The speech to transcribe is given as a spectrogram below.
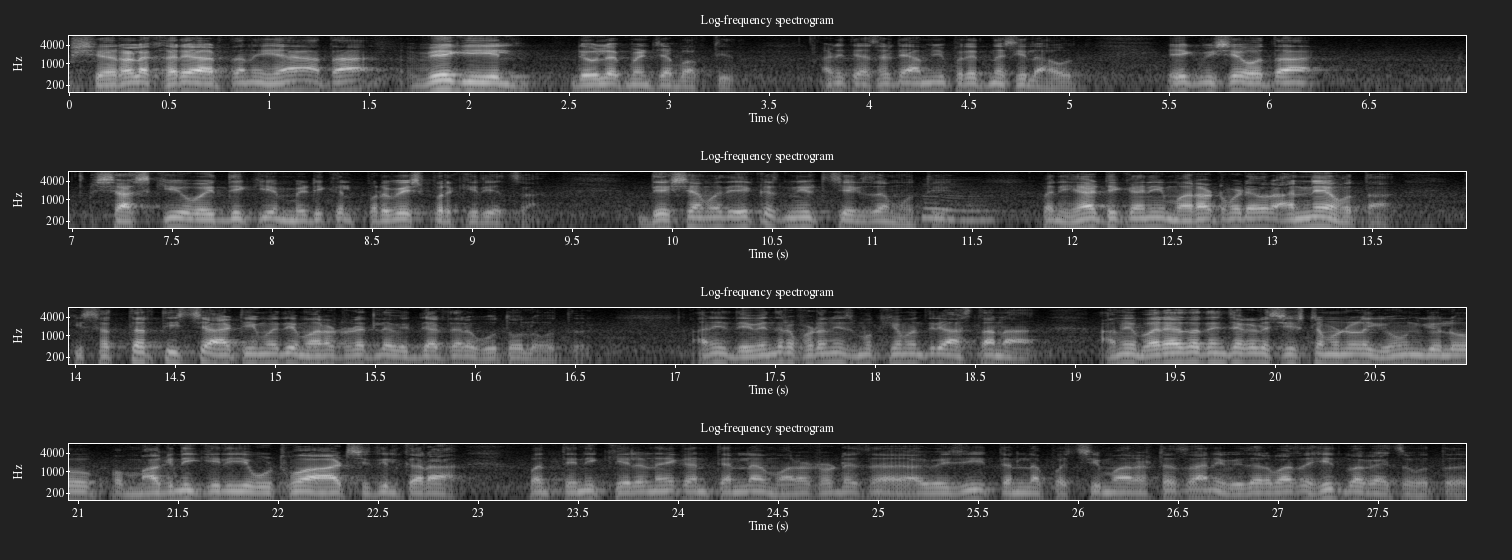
शहराला खऱ्या अर्थाने ह्या आता वेग येईल डेव्हलपमेंटच्या बाबतीत. आणि त्यासाठी आम्ही प्रयत्नशील आहोत. एक विषय होता शासकीय वैद्यकीय मेडिकल प्रवेश प्रक्रियेचा. देशामध्ये एकच नीटची एक्झाम होते. पण ह्या ठिकाणी मराठवाड्यावर अन्याय होता की सत्तर तीसच्या अटीमध्ये मराठवाड्यातल्या विद्यार्थ्याला गुंतवलं होतं. आणि देवेंद्र फडणवीस मुख्यमंत्री असताना आम्ही बऱ्याचदा त्यांच्याकडे शिष्टमंडळ घेऊन गेलो मागणी केली उठवा आठ शिथिल करा. पण त्यांनी केलं नाही कारण त्यांना मराठवाड्याच्या ऐवजी त्यांना पश्चिम महाराष्ट्राचं आणि विदर्भाचं हित बघायचं होतं.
